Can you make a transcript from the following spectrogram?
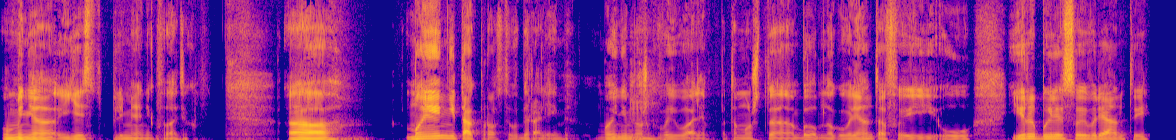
У меня есть племянник Владик. А, мы не так просто выбирали имя. Мы немножко воевали, потому что было много вариантов, и у Иры были свои варианты,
